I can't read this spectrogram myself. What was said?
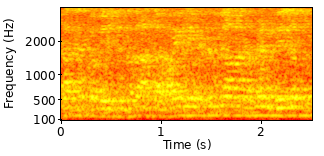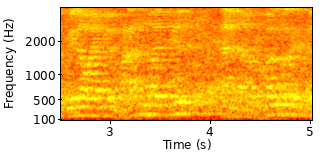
சந்தர்ப்பம் இருக்கின்றது. அந்த வகையிலே கூடுதலானவர்கள் வேலை வேலை வாய்ப்பை வழங்குவதற்கு பெறுவதற்கு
